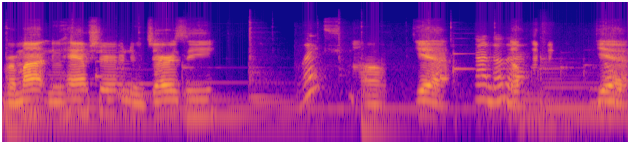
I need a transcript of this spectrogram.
Vermont, New Hampshire, New Jersey. What? Um, yeah. I know that. No, yeah.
